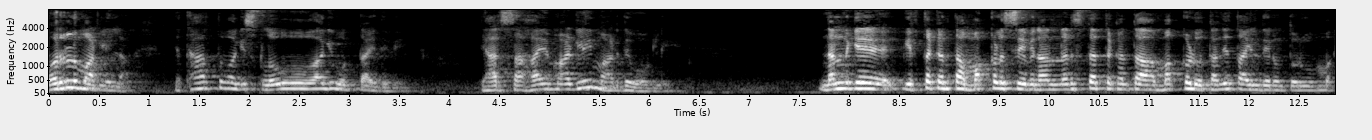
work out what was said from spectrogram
ಮರಳು ಮಾಡಲಿಲ್ಲ. ಯಥಾರ್ಥವಾಗಿ ಸ್ಲೋ ಆಗಿ ಹೋಗ್ತಾ ಇದ್ದೀವಿ. ಯಾರು ಸಹಾಯ ಮಾಡಲಿ ಮಾಡದೆ ಹೋಗಲಿ. ನನಗೆ ಇರ್ತಕ್ಕಂಥ ಮಕ್ಕಳ ಸೇವೆ, ನಾನು ನಡೆಸ್ತಾ ಇರ್ತಕ್ಕಂಥ ಮಕ್ಕಳು ತಂದೆ ತಾಯಿ ಮ-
